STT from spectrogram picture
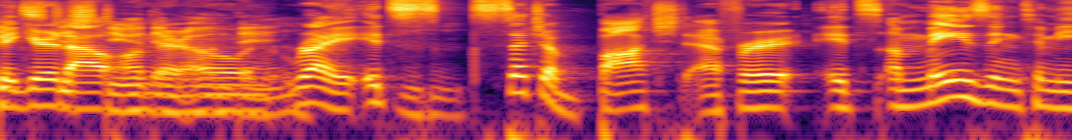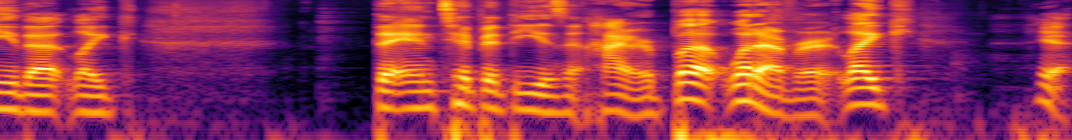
to figure it out on their, their own own. Mm-hmm. Right. It's such a botched effort. It's amazing to me that like the antipathy isn't higher, but whatever. Like Yeah.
